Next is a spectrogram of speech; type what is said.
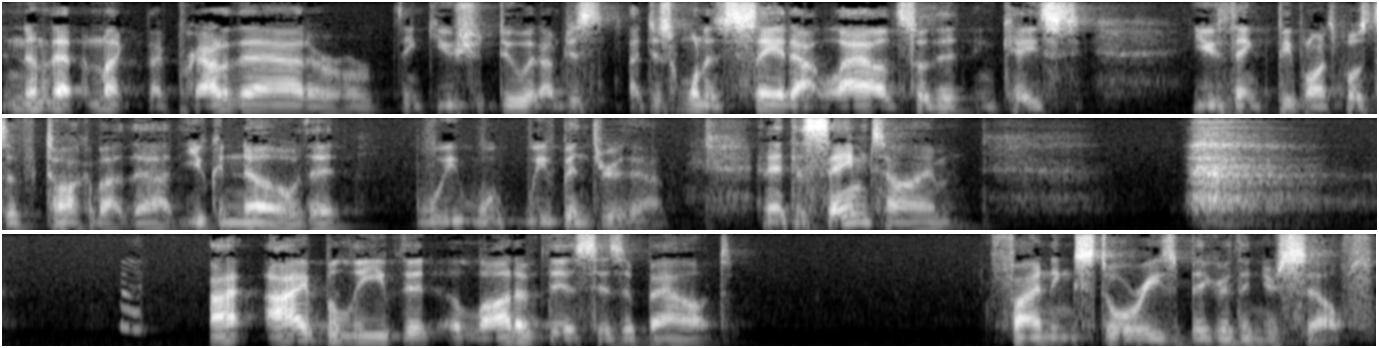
none of that. I'm not proud of that, or, or think you should do it. I'm just I just want to say it out loud so that in case you think people aren't supposed to talk about that, you can know that we- we've been through that. And at the same time, I, I believe that a lot of this is about finding stories bigger than yourself.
